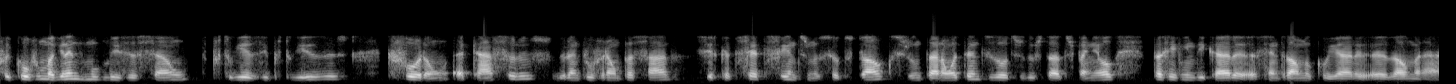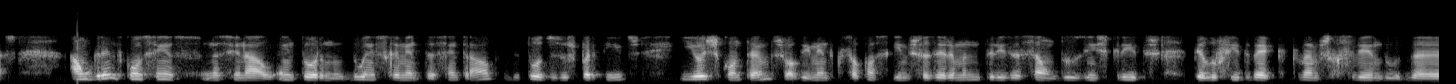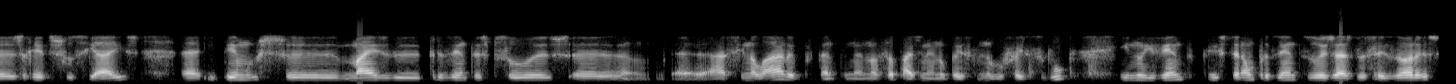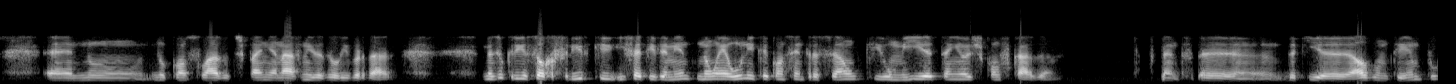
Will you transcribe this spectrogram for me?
foi que houve uma grande mobilização de portugueses e portuguesas que foram a Cáceres durante o verão passado, cerca de 700 no seu total, que se juntaram a tantos outros do Estado espanhol para reivindicar a central nuclear eh, de Almaraz. Há um grande consenso nacional em torno do encerramento da central, de todos os partidos, e hoje contamos, obviamente que só conseguimos fazer a monitorização dos inscritos pelo feedback que vamos recebendo das redes sociais uh, e temos uh, mais de 300 pessoas uh, a assinalar, portanto, na nossa página no, Facebook e no evento que estarão presentes hoje às 16 horas no, no Consulado de Espanha na Avenida da Liberdade. Mas eu queria só referir que, efetivamente, não é a única concentração que o MIA tem hoje convocada. Portanto, uh, daqui a algum tempo,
